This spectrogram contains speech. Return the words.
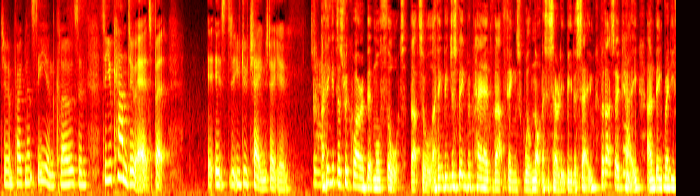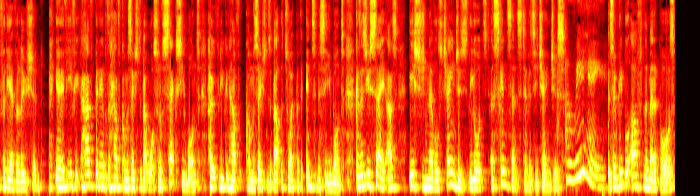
during pregnancy and clothes, and so you can do it, but it's you do change, don't you? Yes. I think it does require a bit more thought. That's all. I think just being prepared that things will not necessarily be the same, but that's okay, yeah. and being ready for the evolution. You know, if, if, you have been able to have conversations about what sort of sex you want, hopefully you can have conversations about the type of intimacy you want. Because as you say, as estrogen levels changes, your uh, skin sensitivity changes. Oh, really? So people after the menopause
